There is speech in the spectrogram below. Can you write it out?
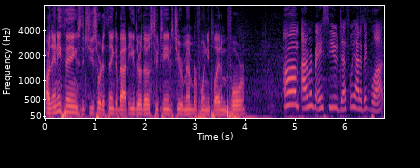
Are there any things that you sort of think about either of those two teams that you remember from when you played them before? Um, I remember ACU definitely had a big block.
